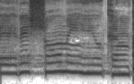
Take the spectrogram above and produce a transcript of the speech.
Baby, show me you can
